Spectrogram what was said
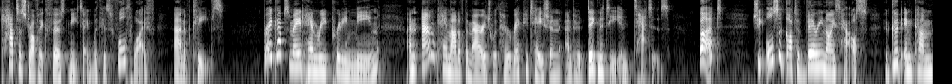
catastrophic first meeting with his fourth wife, Anne of Cleves. Breakups made Henry pretty mean, and Anne came out of the marriage with her reputation and her dignity in tatters. But she also got a very nice house, a good income,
